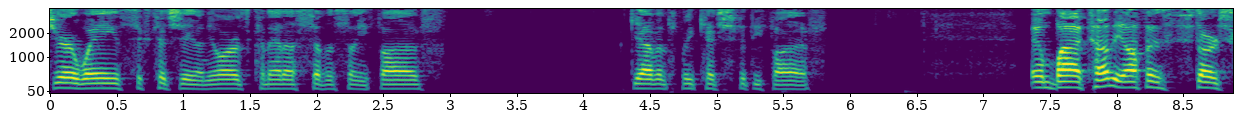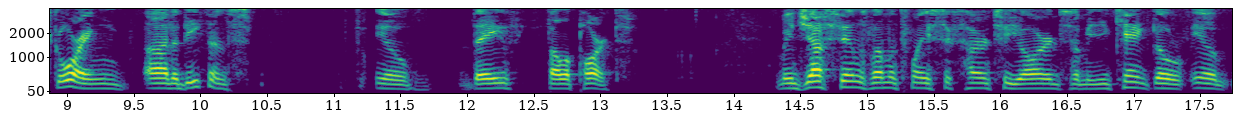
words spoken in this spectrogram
Jared Wayne, six catches, 89 yards. Konata, 775. Gavin, three catches, 55. And by the time the offense started scoring, uh, the defense, you know, they fell apart. I mean, Jeff Sims, 11 26, 102 yards. I mean, you can't go, you know.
